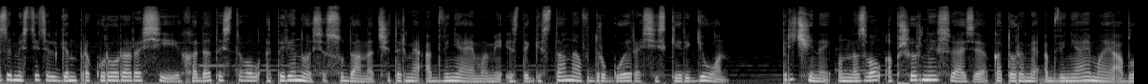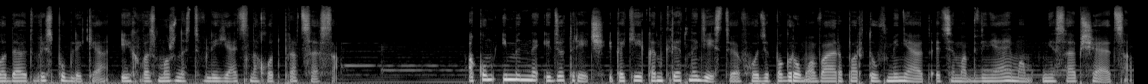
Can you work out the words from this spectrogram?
заместитель генпрокурора России ходатайствовал о переносе суда над четырьмя обвиняемыми из Дагестана в другой российский регион. Причиной он назвал обширные связи, которыми обвиняемые обладают в республике, и их возможность влиять на ход процесса. О ком именно идет речь и какие конкретно действия в ходе погрома в аэропорту вменяют этим обвиняемым, не сообщается.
